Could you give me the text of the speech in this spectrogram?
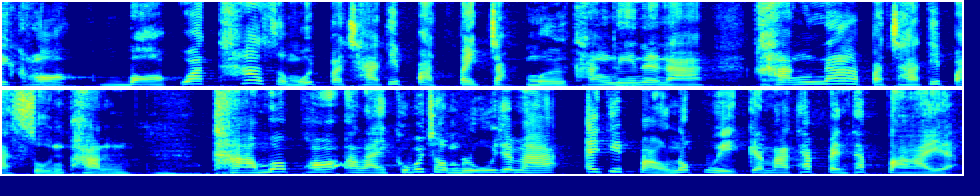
วิเคราะห์ บอกว่าถ้าสมมติประชาธิปัตย์ไปจับมือครั้งนี้เนี่ยนะ ครั้งหน้าประชาธิปัตย์ศูนย์พันถามว่าเพราะอะไรคุณผู้ชมรู้ใช่ไหมไอ้ที่เป่านกหวีดกันมาถ้าเป็นถ้าตายอะ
